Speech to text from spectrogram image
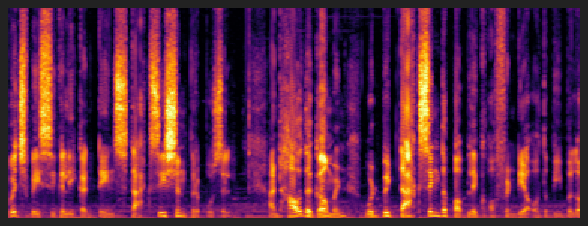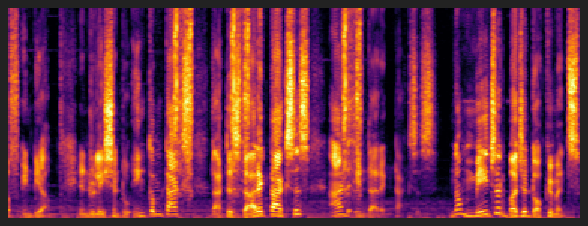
which basically contains taxation proposal and how the government would be taxing the public of India or the people of India in relation to income tax, that is direct taxes and indirect taxes. Now, major budget documents,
